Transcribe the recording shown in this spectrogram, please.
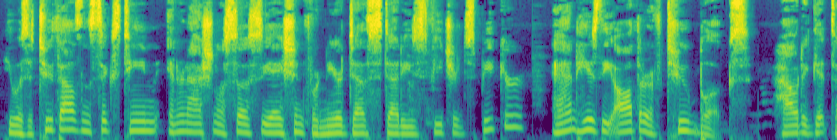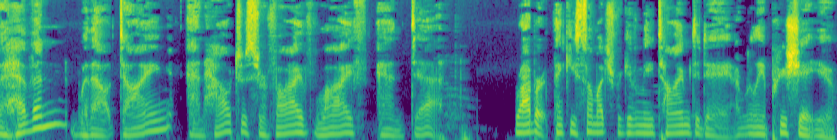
He was a 2016 International Association for Near Death Studies featured speaker, and he is the author of two books how to Get to Heaven Without Dying, and How to Survive Life and Death. Robert, thank you so much for giving me time today. I really appreciate you.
